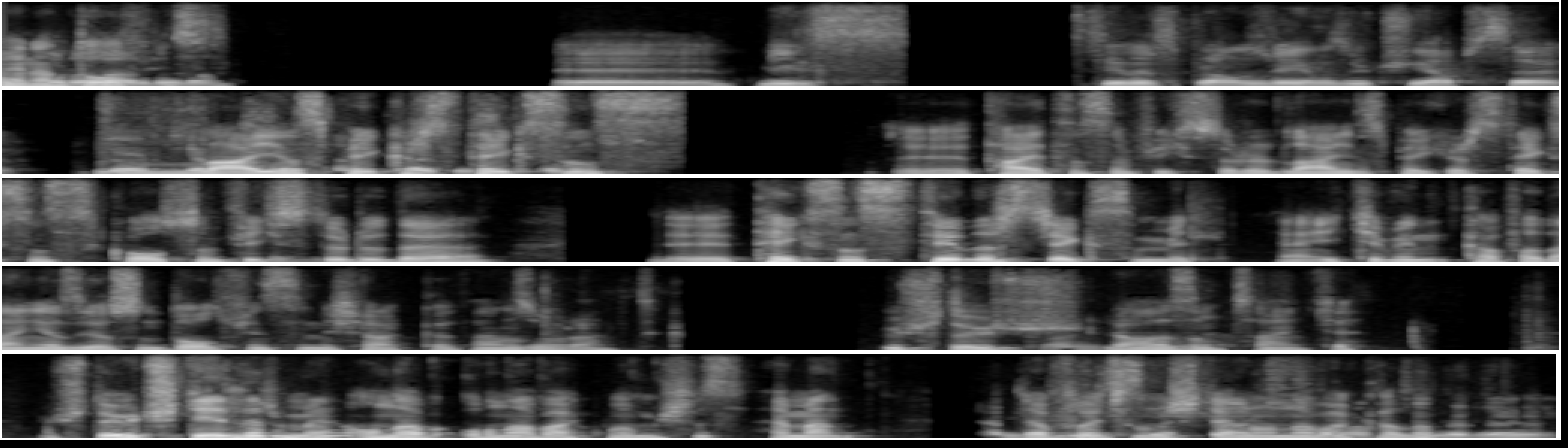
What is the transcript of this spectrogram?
Aynen oralarda Dolphins. Ee, Bills, Steelers, Browns, Ravens 3'ü yapsa 4 yapsa Lions, zaten Packers, Texans, e, Titans'ın fikstürü, Lions, Packers, Texans, Colts'un fikstürü de e, Texans, Steelers, Jacksonville. Yani 2000 kafadan yazıyorsun. Dolphins'in işi hakikaten zor artık. 3'te 3 Aynen lazım öyle. sanki. 3'te 3 gelir mi? Ona ona bakmamışız. Hemen Yani Bills'le açılmışken ona bakalım. haftaları,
